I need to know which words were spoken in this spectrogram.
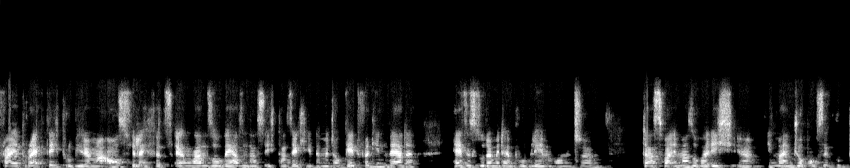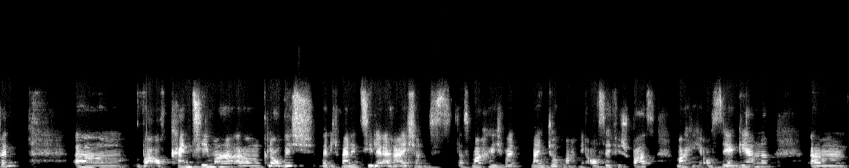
freie Projekte, ich probiere mal aus, vielleicht wird es irgendwann so werden, dass ich tatsächlich damit auch Geld verdienen werde. Hättest du damit ein Problem? Und ähm, das war immer so, weil ich äh, in meinem Job auch sehr gut bin. Ähm, war auch kein Thema, ähm, glaube ich, wenn ich meine Ziele erreiche, und das, das, mache ich, weil mein Job macht mir auch sehr viel Spaß, mache ich auch sehr gerne. Ähm,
